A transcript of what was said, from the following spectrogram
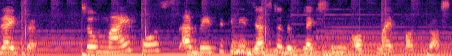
right, sir. So my posts are basically just a reflection of my thought process,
